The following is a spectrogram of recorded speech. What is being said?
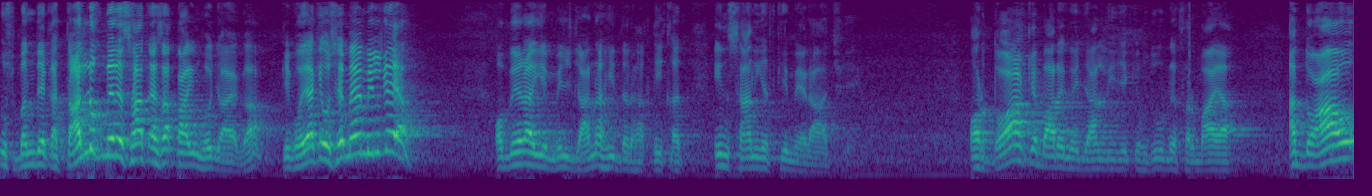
उस बंदे का ताल्लुक मेरे साथ ऐसा कायम हो जाएगा कि गोया कि उसे मैं मिल गया। और मेरा ये मिल जाना ही दर हकीकत इंसानियत की मेराज है। और दुआ के बारे में जान लीजिए कि हुजूर ने फरमाया अदुआओ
